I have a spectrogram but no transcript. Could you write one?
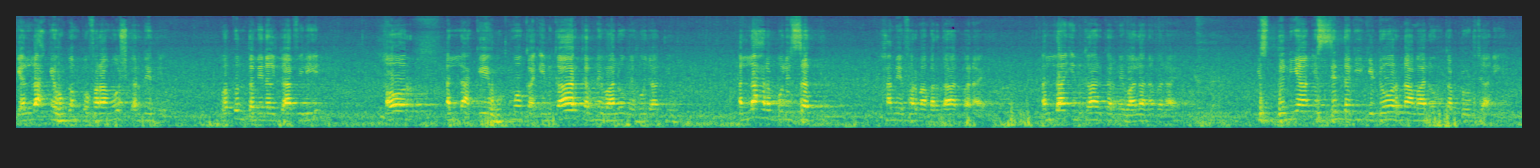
کہ اللہ کے حکم کو فراموش کر دیتے ہو۔ وَكُنْتَ مِنَ الْكَافِرِينَ۔ اور اللہ کے حکموں کا انکار کرنے والوں میں ہو جاتی ہوں اللہ رب العزت ہمیں فرما بردار بنائے۔ اللہ انکار کرنے والا نہ بنائے۔ اس دنیا، اس زندگی کی ڈور نامعلوم کب ٹوٹ جانی ہے۔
